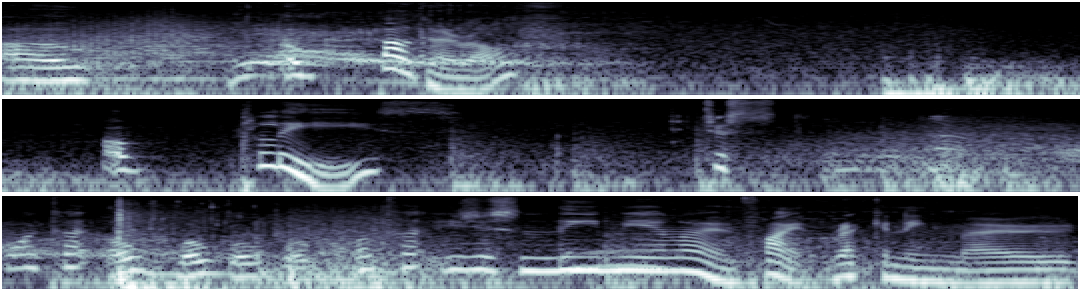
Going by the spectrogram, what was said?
Oh... Oh, bugger off. Oh, please. Just... Why can't... Oh, whoa, whoa, whoa. Why can't you just leave me alone? Fine, reckoning mode.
